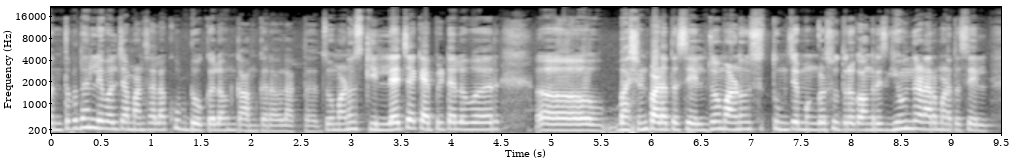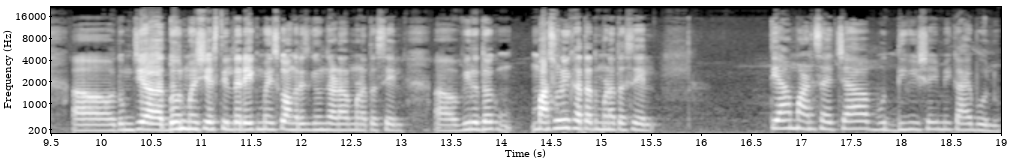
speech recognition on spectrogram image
पंतप्रधान लेवलच्या माणसाला खूप डोकं लावून काम करावं लागतं. जो माणूस जिल्ह्याच्या कॅपिटलवर भाषण पाडत असेल जो माणूस तुमचे मंगळसूत्र काँग्रेस घेऊन जाणार म्हणत असेल तुमची दोन म्हशी असतील तर एक म्हैस काँग्रेस घेऊन जाणार म्हणत असेल विरोधक मासोळी खातात म्हणत असेल त्या माणसाच्या बुद्धीविषयी मी काय बोलू?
